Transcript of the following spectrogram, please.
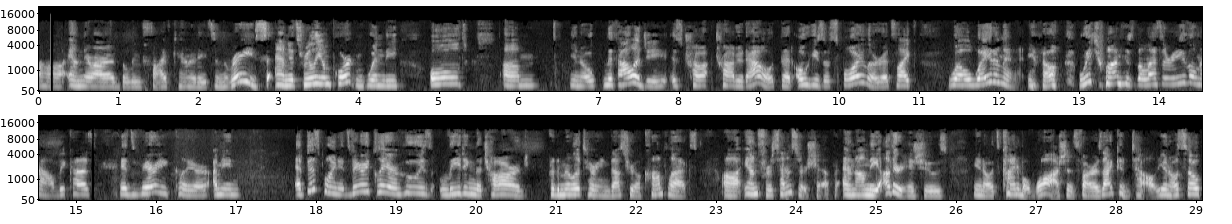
uh, and there are, I believe, five candidates in the race, and it's really important when the old. Um, you know, mythology is trotted out that, oh, he's a spoiler. It's like, well, wait a minute, you know, which one is the lesser evil now? Because it's very clear. I mean, at this point, it's very clear who is leading the charge for the military industrial complex uh, and for censorship. And on the other issues, you know, it's kind of a wash as far as I can tell, you know, so,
